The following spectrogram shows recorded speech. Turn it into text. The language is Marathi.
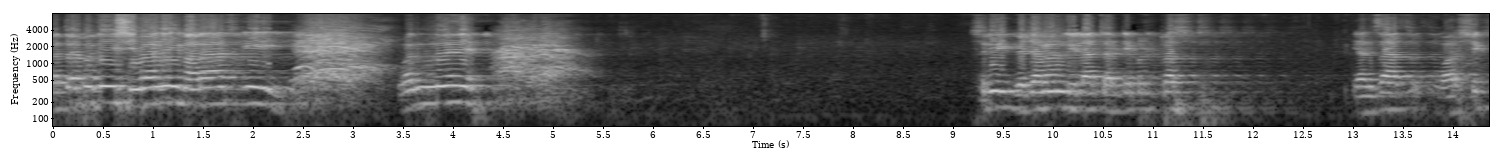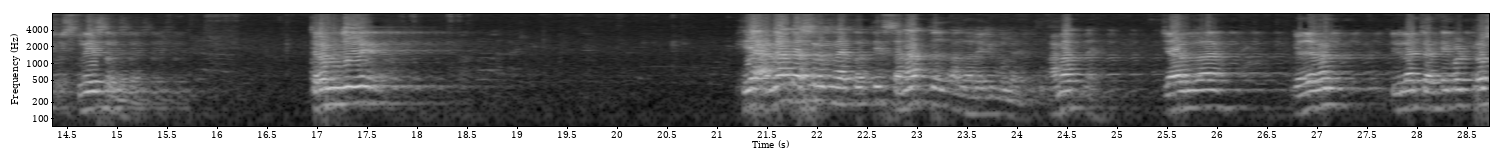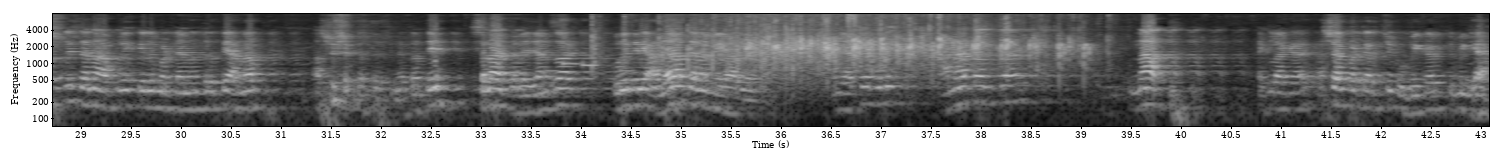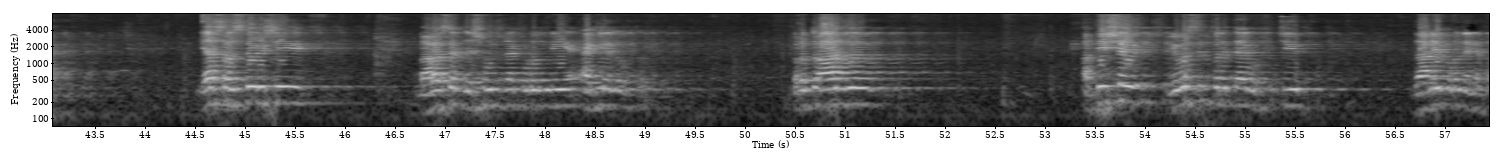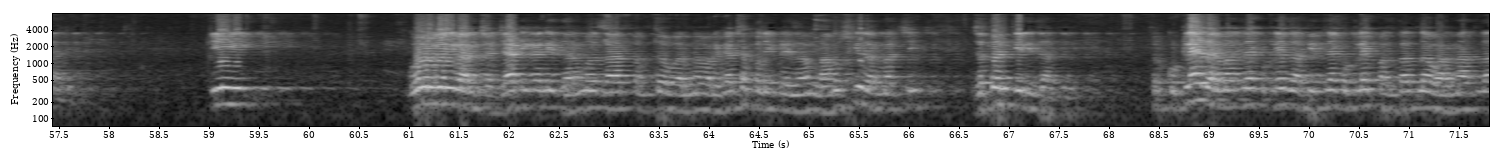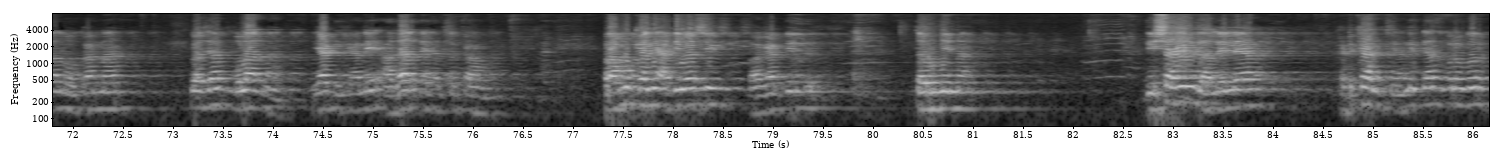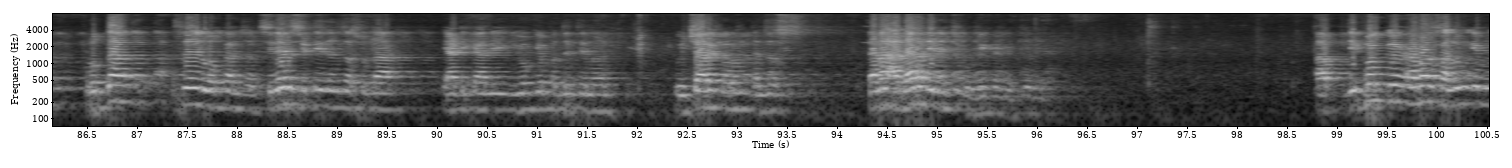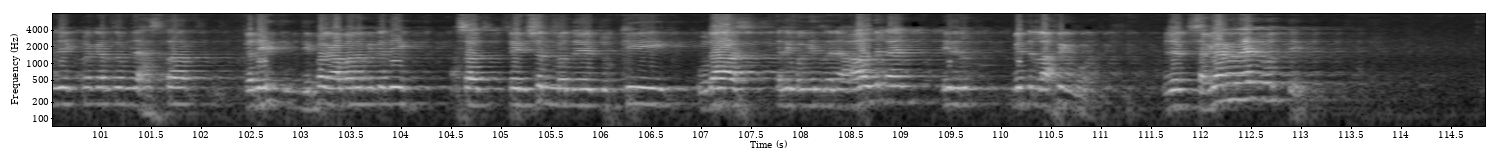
छत्रपती शिवाजी महाराज की वंदे श्री गजानन लीला चॅरिटेबल ट्रस्ट यांचा वार्षिक स्नेह खरं म्हणजे हे अनाथ आश्रम नाही तर ते सनात झालेली मुलं आहेत. अनाथ नाही. ज्याला गजानन तिला चॅरिटेबल ट्रस्टने त्यांना आपले केलं म्हटल्यानंतर ते अनाथ असू शकतच नाही. तर ते सनात झाले. ज्यांचा कुणीतरी आधार त्यांना मिळाला. आणि याच्यापुढे अनाथांचा नाथ ऐकला का? अशा प्रकारची भूमिका तुम्ही घ्या. या संस्थेविषयी बाळासाहेब देशमुखकडून मी ऐकलेलं होतं. परंतु आज अतिशय व्यवस्थितपणे त्या गोष्टीची जाणीव करून देण्यात आली. की गोरगरिबांच्या ज्या ठिकाणी धर्म जात पंथ वर्ण वर्गाच्या पलीकडे जाऊन माणुसकी धर्माची जतन केली जाते तर कुठल्याही धर्मातल्या कुठल्या जातीतल्या कुठल्याही पंथातल्या वर्णातल्या लोकांना किंवा ज्या मुलांना या ठिकाणी आधार देण्याचं काम प्रामुख्याने आदिवासी भागातील तरुणींना दिशाहीन झालेल्या घटकांचे आणि त्याचबरोबर वृद्ध असलेल्या लोकांचं सिनियर सिटीजनचा सुद्धा या ठिकाणी योग्य पद्धतीनं विचार करून त्यांचा त्यांना आधार देण्याची भूमिका घेतलेली आहे. दीपक आबा सालुंगे म्हणजे एक प्रकारचं म्हणजे हसतात. कधी दीपक आबाला मी कधी असा टेन्शनमध्ये दुःखी उदास कधी बघितलं नाही. All the time is with laughing म्हणजे सगळ्यांना नाही होत ते.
